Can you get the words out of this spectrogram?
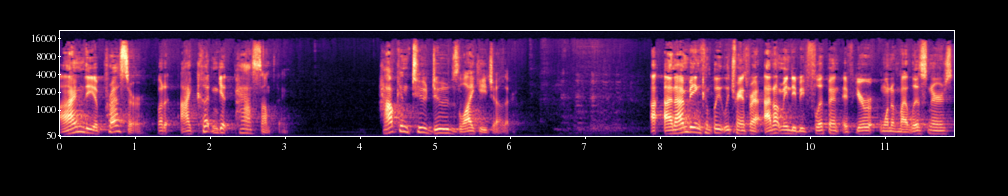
I'm the oppressor, but I couldn't get past something. How can two dudes like each other? I- And I'm being completely transparent. I don't mean to be flippant. If you're one of my listeners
